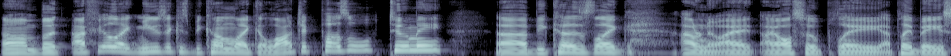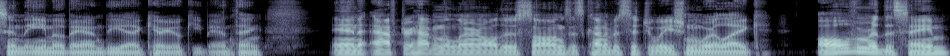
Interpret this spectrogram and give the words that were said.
Um, but I feel like music has become like a logic puzzle to me. Uh, because like I don't know, I I also play I play bass in the emo band, the uh, karaoke band thing. And after having to learn all those songs, it's kind of a situation where like all of them are the same.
